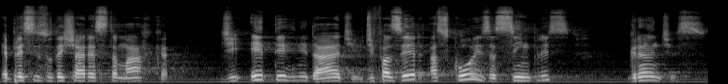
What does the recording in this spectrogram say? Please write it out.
é preciso deixar esta marca de eternidade, de fazer as coisas simples grandes,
